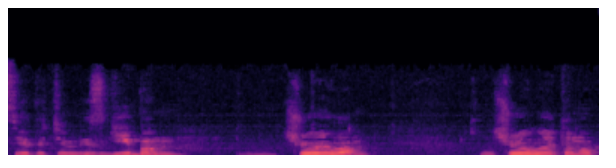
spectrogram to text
всем этим изгибам, чойлам, чойлу этому,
